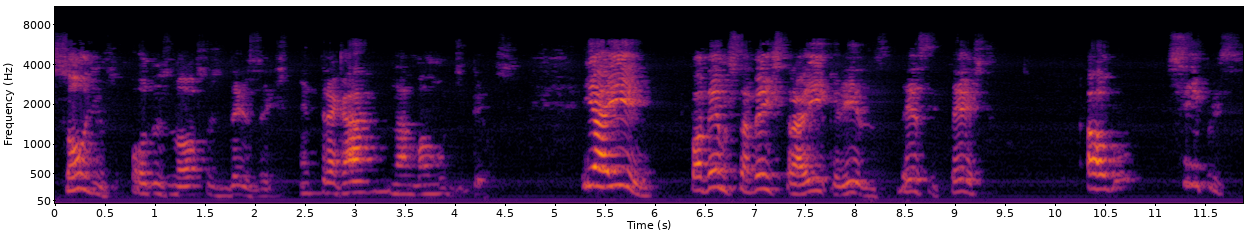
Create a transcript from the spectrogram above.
sonhos ou dos nossos desejos. Entregar na mão de Deus. E aí, podemos também extrair, queridos, desse texto, algo simples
